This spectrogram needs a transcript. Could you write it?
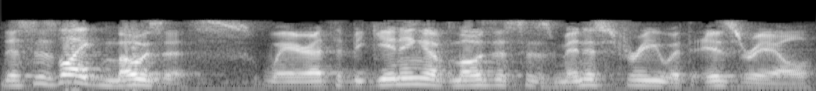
this is like Moses, where at the beginning of Moses' ministry with Israel,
